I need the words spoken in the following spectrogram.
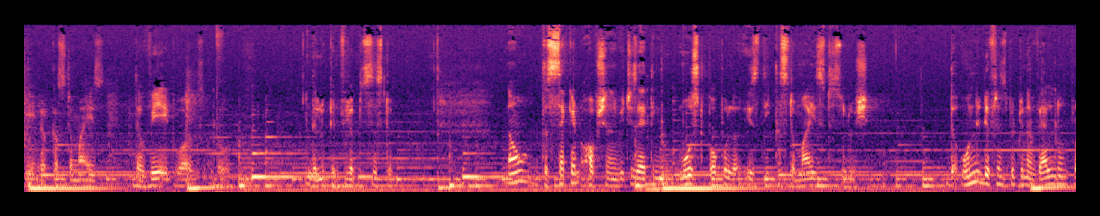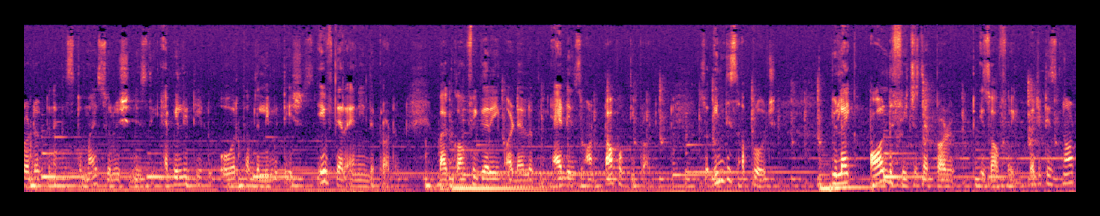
change or customize the way it works or the look and feel of the system. Now the second option which is i think most popular is the customized solution the only difference between a well known product and a customized solution is the ability to overcome the limitations, if there are any in the product, by configuring or developing add ins on top of the product. So, in this approach, you like all the features that product is offering, but it is not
